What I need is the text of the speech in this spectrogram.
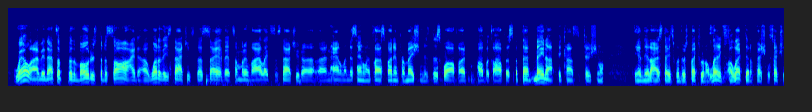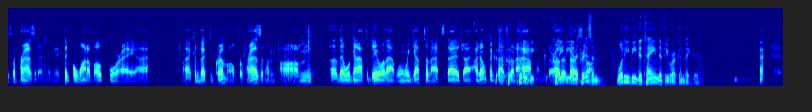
Well, I mean, that's up for the voters to decide. Uh, one of these statutes does say that someone who violates the statute uh, and handling, mishandling classified information is disqualified from public office, but that may not be constitutional in the United States with respect to an elected official such as the president. I mean, if people want to vote for a, uh, a convicted criminal for president, um, uh, then we're going to have to deal with that when we get to that stage. I, I don't think that's going to happen. Be, could he be in prison? Strong. Would he be detained if he were convicted?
